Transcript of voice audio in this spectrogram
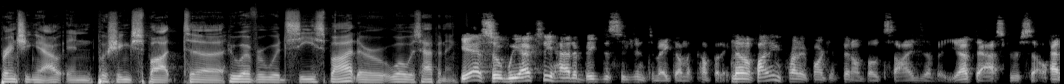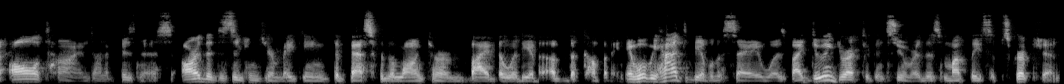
branching out and pushing Spot to whoever would see Spot, or what was happening? Yeah, so we actually had a big decision to make on the company. Now, finding product market fit on both sides of it, you have to ask yourself at all times on a business, are the decisions you're making the best for the long term viability of, of the company? And what we had to be able to say was by doing direct to consumer, this monthly subscription,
